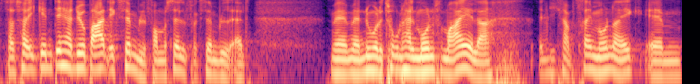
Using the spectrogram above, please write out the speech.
Så, så igen, det her det er jo bare et eksempel for mig selv, for eksempel, at med, med nu er det to og en halv måned for mig, eller lige knap tre måneder, ikke? Øhm,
